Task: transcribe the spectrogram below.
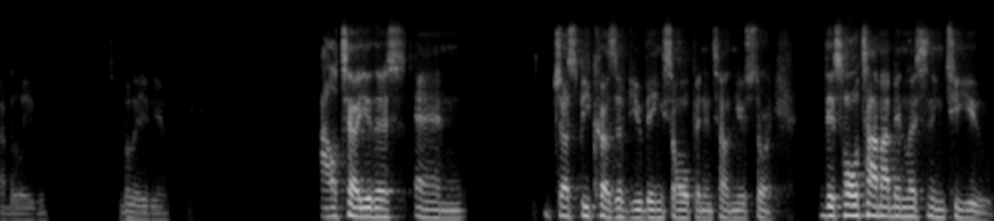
I believe you. believe you. I'll tell you this, and just because of you being so open and telling your story, this whole time I've been listening to you,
